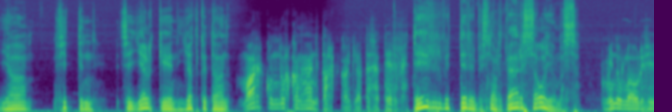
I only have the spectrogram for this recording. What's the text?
Ja sitten sen jälkeen jatketaan Markun nurkan äänitarkkailija tässä terve. Terve, terve, sinä olet väärässä ohjelmassa. Minulla olisi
